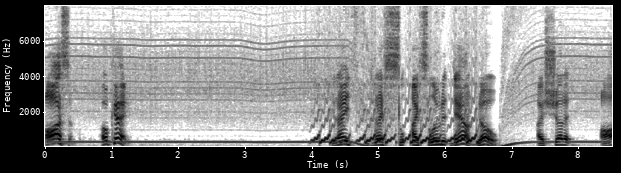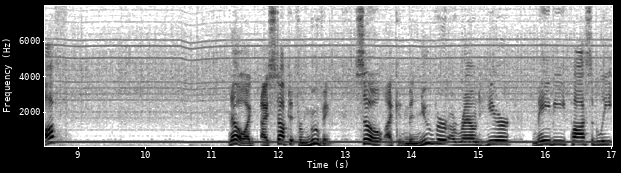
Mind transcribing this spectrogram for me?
Awesome. Okay. Did I did I sl I slowed it down? No. I shut it off? No, I, I stopped it from moving. So I can maneuver around here, maybe, possibly,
